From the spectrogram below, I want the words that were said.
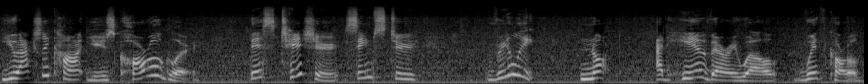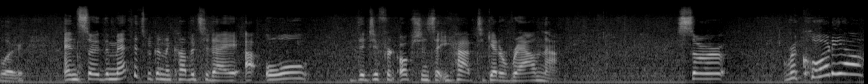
you actually can't use coral glue. This tissue seems to really not adhere very well with coral glue. And so the methods we're going to cover today are all the different options that you have to get around that. So Ricordea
